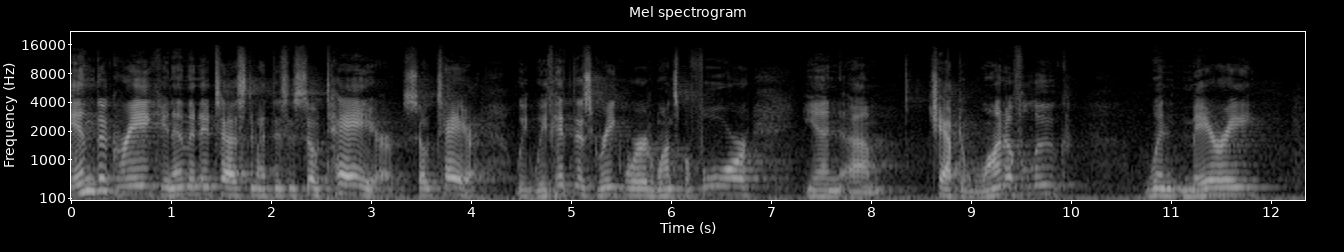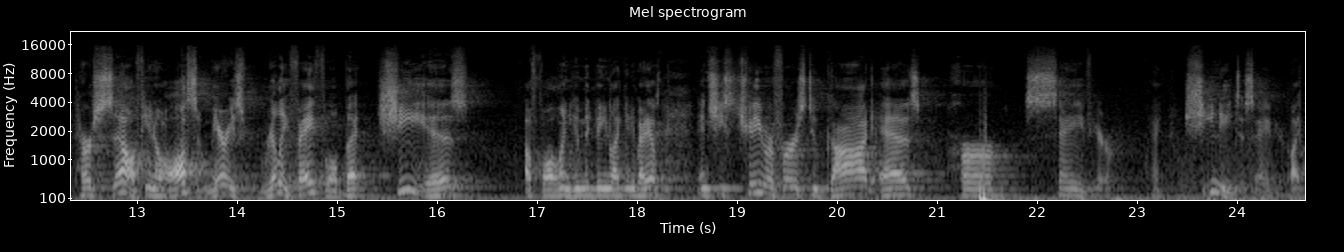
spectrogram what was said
in the Greek and in the New Testament, this is soter, soter. We, we've hit this Greek word once before in um, chapter 1 of Luke when Mary herself, you know, awesome. Mary's really faithful, but she is a fallen human being like anybody else. And she, she refers to God as her Savior. She needs a Savior. Like,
